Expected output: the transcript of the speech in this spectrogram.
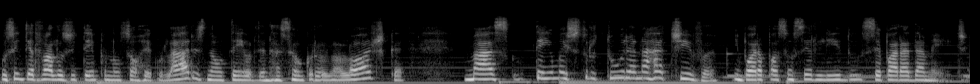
Os intervalos de tempo não são regulares, não tem ordenação cronológica, mas tem uma estrutura narrativa, embora possam ser lidos separadamente.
